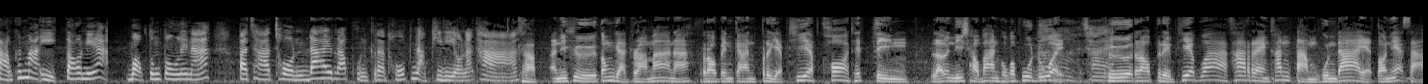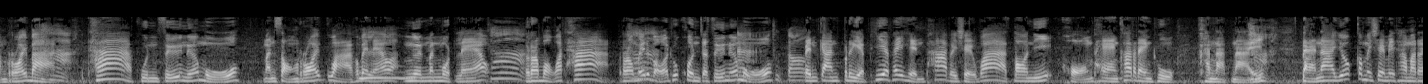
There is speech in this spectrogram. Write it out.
ตามขึ้นมาอีก ตอนเนี้ยบอกตรงๆเลยนะ ประชาชนได้รับผลกระทบหนักทีเดียวนะคะครับอันนี้คือต้องอย่าดราม่านะ เราเป็นการเปรียบเทียบข้อเท็จจริง แล้วอันนี้ชาวบ้านเขาก็พูดด้วยอ่าใช่คือเราเปรียบเทียบว่าค่าแรงขั้นต่ำคุณได้อะตอนเนี้ย300 บาทค่ะ ถ้าคุณซื้อเนื้อหมูมัน 200 กว่าเข้าไปแล้วอะเงินมันหมดแล้ว ค่ะเราบอกว่าถ้าเราไม่ได้ค่ะบอกว่าทุกคนจะซื้อเนื้อหมู อ่าถูกต้องเป็นการเปรียบเทียบให้เห็นภาพเฉยๆว่า ตอนนี้ของแพงค่าแรงถูกขนาดไหน ค่ะ แต่นายกก็ไม่ใช่ไม่ทำอะไร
